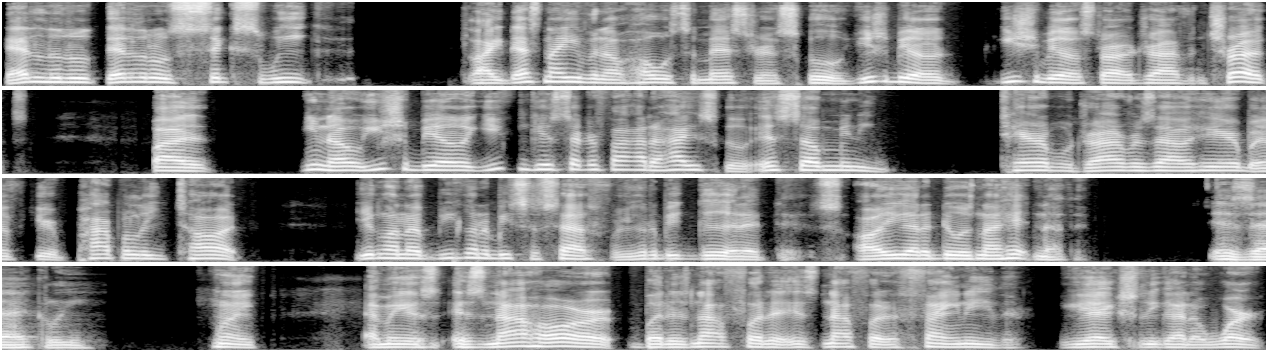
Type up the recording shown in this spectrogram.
That little that little six week, like that's not even a whole semester in school. You should be able you should be able to start driving trucks by you know, you should be able you can get certified out of high school. It's so many terrible drivers out here, but if you're properly taught, you're gonna you're gonna be successful. You're gonna be good at this. All you gotta do is not hit nothing. Exactly. Like, I mean, it's it's not hard, but it's not for the it's not for the faint either. You actually got to work.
